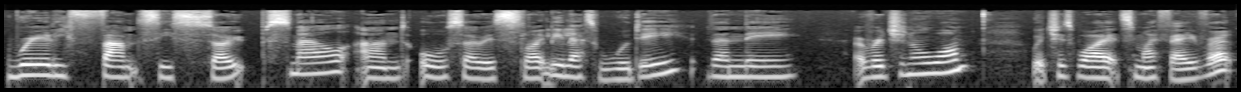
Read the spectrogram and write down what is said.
really fancy soap smell and also is slightly less woody than the original one which is why it's my favorite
